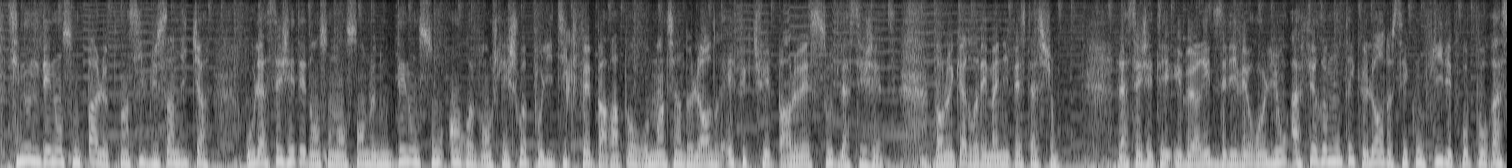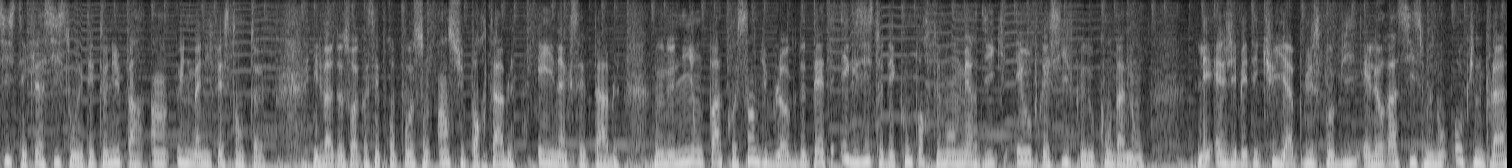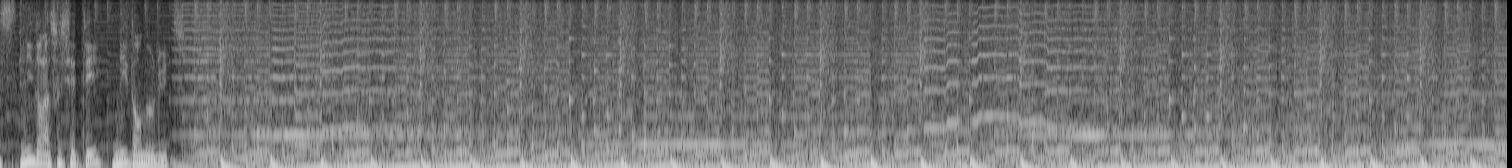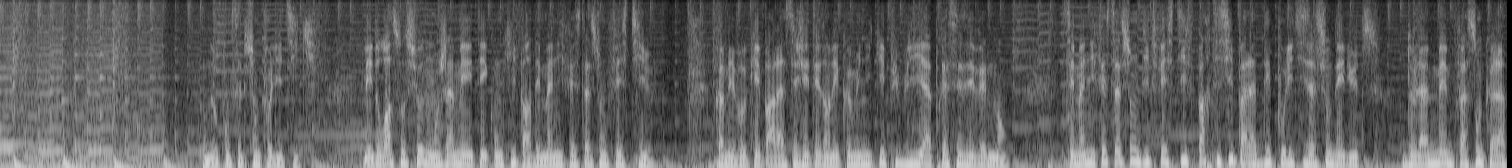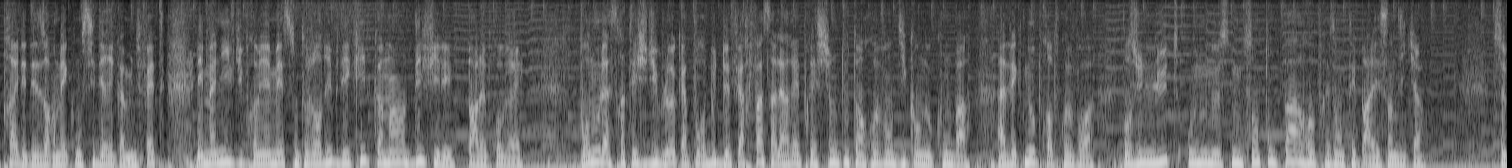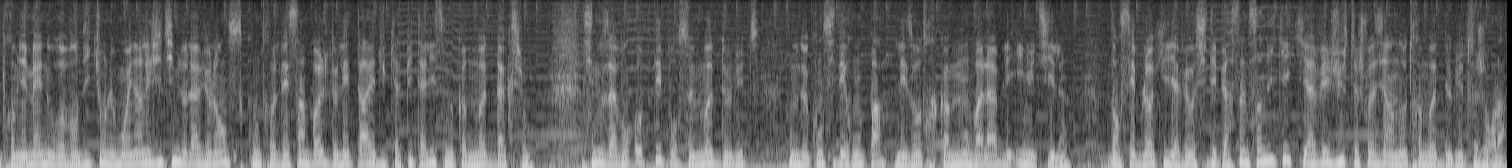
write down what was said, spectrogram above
Si nous ne dénonçons pas le principe du syndicat ou la CGT dans son ensemble, nous dénonçons en revanche les choix politiques faits par rapport au maintien de l'ordre effectué par le SO de la CGT dans le cadre des manifestations. La CGT Uber Eats Deliveroo Lyon a fait remonter que lors de ces conflits, des propos racistes et classistes ont été tenus par un, une manifestante. Il va de soi que ces propos sont insupportables et inacceptables. Nous ne nions pas qu'au sein du bloc de tête existent des comportements merdiques et oppressifs que nous condamnons. Les LGBTQIA+, phobie et le racisme n'ont aucune place, ni dans la société, ni dans nos luttes. Nos conceptions politiques. Les droits sociaux n'ont jamais été conquis par des manifestations festives, comme évoqué par la CGT dans les communiqués publiés après ces événements. Ces manifestations dites festives participent à la dépolitisation des luttes. De la même façon que la Pride est désormais considérée comme une fête, les manifs du 1er mai sont aujourd'hui décrites comme un défilé par le progrès. Pour nous, la stratégie du bloc a pour but de faire face à la répression tout en revendiquant nos combats, avec nos propres voix, dans une lutte où nous ne nous sentons pas représentés par les syndicats. Ce 1er mai, nous revendiquions le moyen légitime de la violence contre des symboles de l'État et du capitalisme comme mode d'action. Si nous avons opté pour ce mode de lutte, nous ne considérons pas les autres comme non valables et inutiles. Dans ces blocs, il y avait aussi des personnes syndiquées qui avaient juste choisi un autre mode de lutte ce jour-là.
